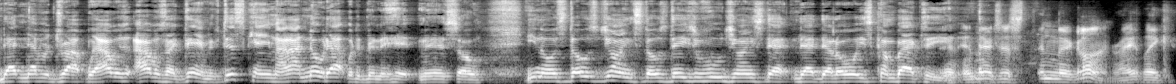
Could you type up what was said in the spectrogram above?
that never dropped. Where I was, I was like, damn, if this came out, I know that would have been a hit, man. So, you know, it's those joints, those deja vu joints that that that always come back to you, and, and they're just and they're gone, right? Like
